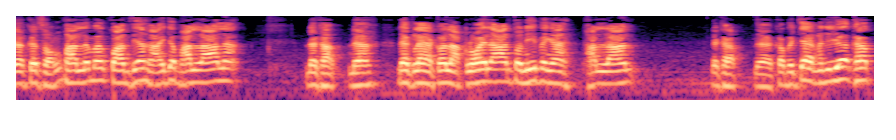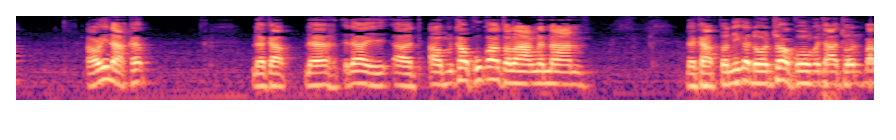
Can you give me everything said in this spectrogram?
นะก็สองพันแล้วมันความเสียหายจะพันล้านล้วนะครับนะแรก ๆ ก็หลักร้อยล้านตอนนี้เป็นไงพันล้านนะครับนะก็ไปแจ้งกันเยอะๆครับ เอาให้หนักครับนะครับนะจะได้เอ่อเอามันเข้าคุกเข้าตารางนานๆ นะครับ ตอนนี้ก็โดนช่อโกงประชาชนไป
